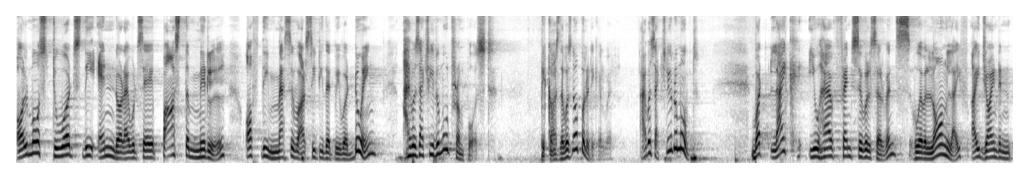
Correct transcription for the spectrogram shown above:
almost towards the end, or I would say past the middle of the massive RCT that we were doing, I was actually removed from post because there was no political will. I was actually removed. But like you have French civil servants who have a long life, I joined in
